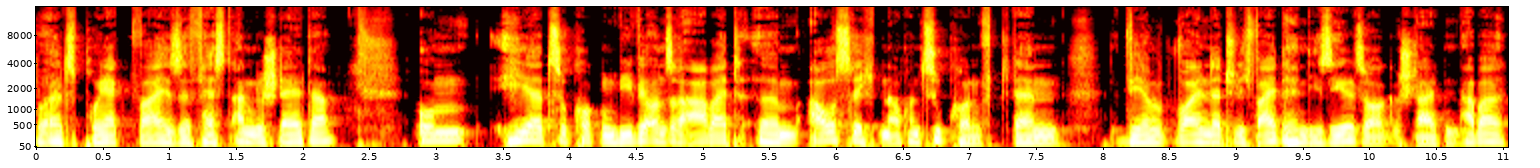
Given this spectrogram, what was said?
als projektweise Festangestellter, um hier zu gucken, wie wir unsere Arbeit ähm, ausrichten, auch in Zukunft. Denn wir wollen natürlich weiterhin die Seelsorge gestalten, aber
